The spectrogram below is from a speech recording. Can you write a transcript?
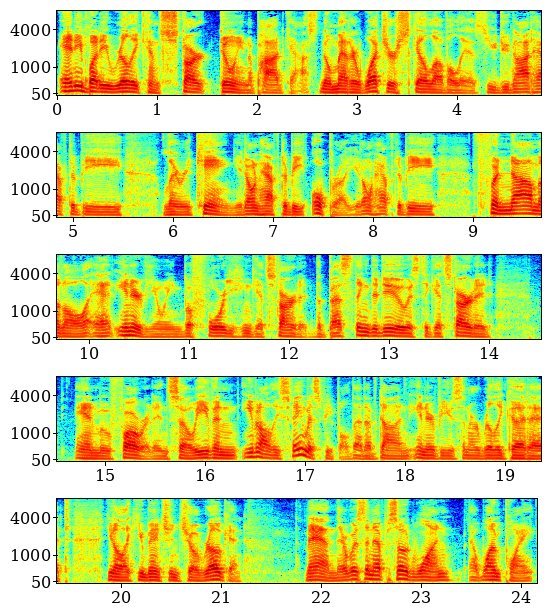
Anybody really can start doing a podcast, no matter what your skill level is. You do not have to be Larry King. You don't have to be Oprah. You don't have to be phenomenal at interviewing before you can get started. The best thing to do is to get started and move forward. And so even even all these famous people that have done interviews and are really good at, you know, like you mentioned Joe Rogan. Man, there was an episode 1 at one point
